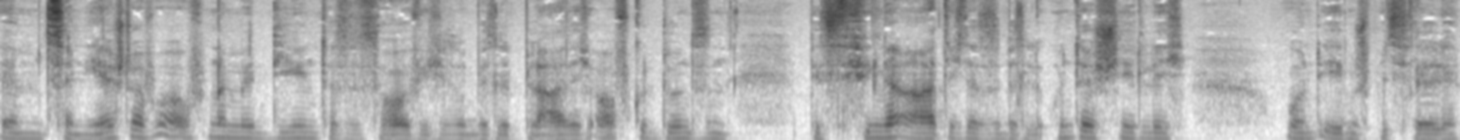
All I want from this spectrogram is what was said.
ähm, zur Nährstoffaufnahme dient. Das ist häufig so ein bisschen blasig aufgedunsen bis fingerartig, das ist ein bisschen unterschiedlich und eben speziell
